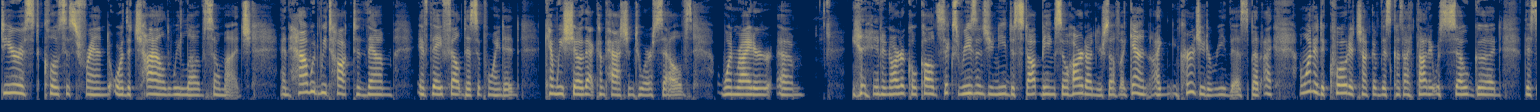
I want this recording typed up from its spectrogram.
dearest, closest friend or the child we love so much? And how would we talk to them if they felt disappointed? Can we show that compassion to ourselves? One writer um, in an article called Six Reasons You Need to Stop Being So Hard on Yourself. Again, I encourage you to read this, but I, I wanted to quote a chunk of this because I thought it was so good. This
